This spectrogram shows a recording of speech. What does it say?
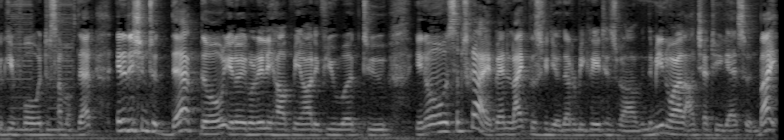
looking forward to some of that. In addition to that, though, you know, it will really help me out if you were to, you know, subscribe and like this video. That would be great as well. In the meanwhile, I'll chat to you guys soon. Bye.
